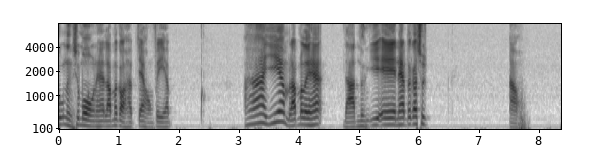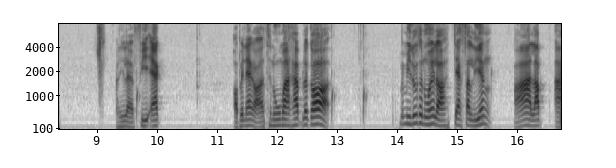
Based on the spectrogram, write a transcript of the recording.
ทุกๆ 1 ชั่วโมงนะฮะรับมาก่อนครับแจกของฟรีครับอ่าเยี่ยมรับมาเลยฮะดาบ1 EA นะครับแล้วก็ชุดเอาอันนี้แหละฟรีแอคเอาเป็นแอคเหรอธนูมาครับ แล้วก็ ไม่มีลูกธนูให้เหรอ แจกสัตว์เลี้ยงอ่ารับอ่า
